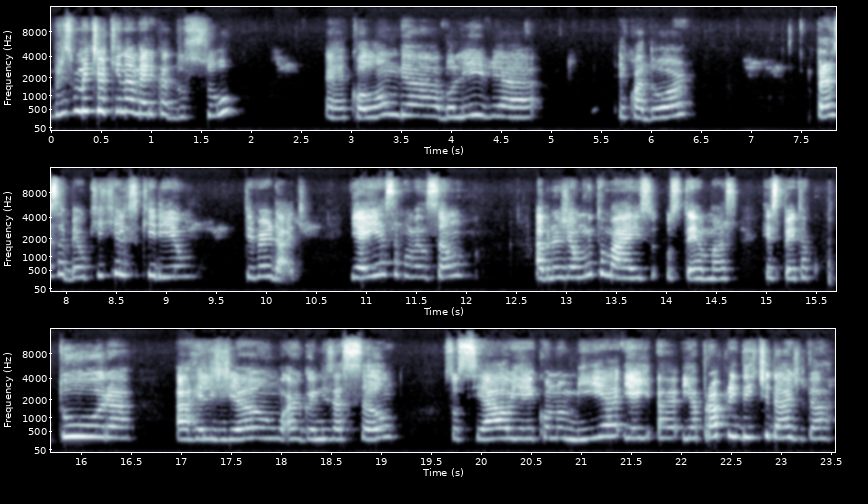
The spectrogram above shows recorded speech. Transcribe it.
principalmente aqui na América do Sul, é, Colômbia, Bolívia, Equador, para saber o que, que eles queriam de verdade. E aí essa convenção abrangeu muito mais os temas respeito à cultura, à religião, à organização social e à economia e a, e a própria identidade da,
